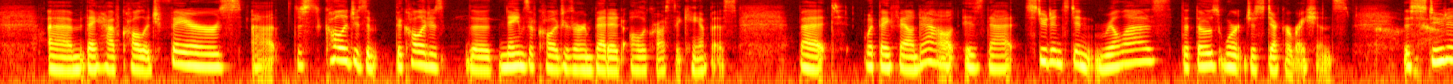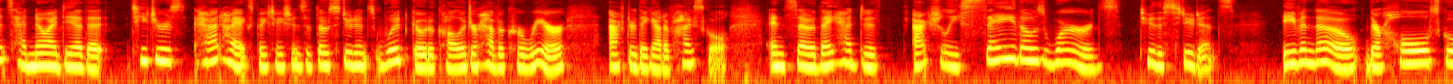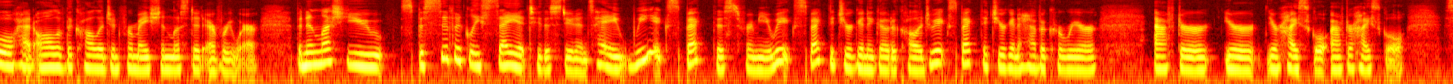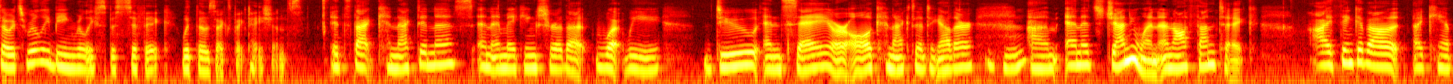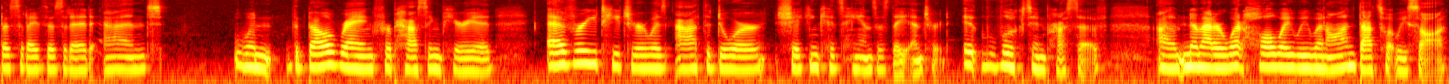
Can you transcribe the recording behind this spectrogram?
Um, they have college fairs. Uh, just colleges, the colleges, the names of colleges are embedded all across the campus. But what they found out is that students didn't realize that those weren't just decorations. The students had no idea that teachers had high expectations that those students would go to college or have a career after they got out of high school. And so they had to actually say those words to the students even though their whole school had all of the college information listed everywhere. But unless you specifically say it to the students, hey, we expect this from you. We expect that you're going to go to college. We expect that you're going to have a career after your your high school after high school. So it's really being really specific with those expectations. It's that connectedness and, and making sure that what we do and say are all connected together. Mm-hmm. Um, and it's genuine and authentic. I think about a campus that I visited, and when the bell rang for passing period, every teacher was at the door shaking kids' hands as they entered. It looked impressive. Um, no matter what hallway we went on, that's what we saw.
